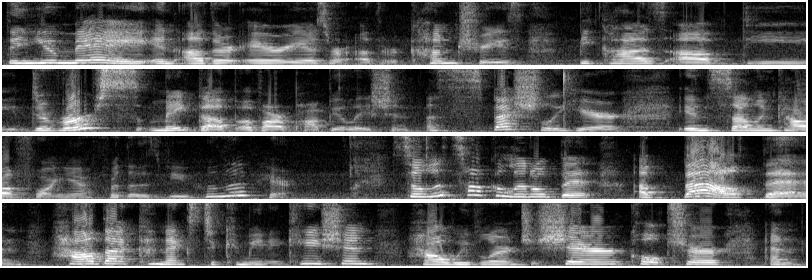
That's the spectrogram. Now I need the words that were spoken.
than you may in other areas or other countries because of the diverse makeup of our population, especially here in Southern California for those of you who live here. So let's talk a little bit about then how that connects to communication, how we've learned to share culture, and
